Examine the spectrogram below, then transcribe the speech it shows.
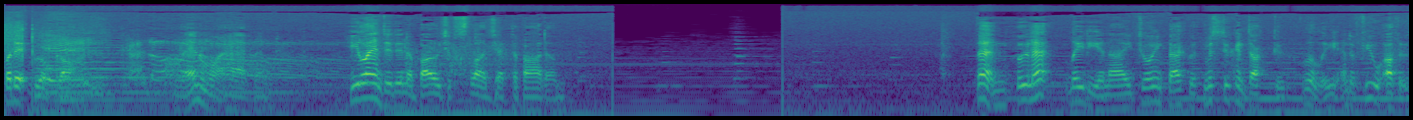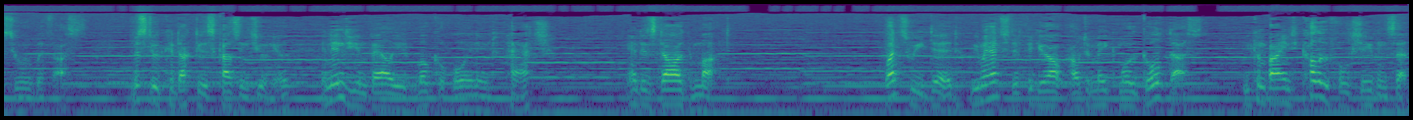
But it broke off. Then what happened? He landed in a barge of sludge at the bottom. Then, Burnett, Lady, and I joined back with Mr. Conductor, Lily, and a few others who were with us. Mr. Conductor's cousin Junior, an Indian Valley local boy named Patch, and his dog Mutt. Once we did, we managed to figure out how to make more gold dust. We combined colorful shavings that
